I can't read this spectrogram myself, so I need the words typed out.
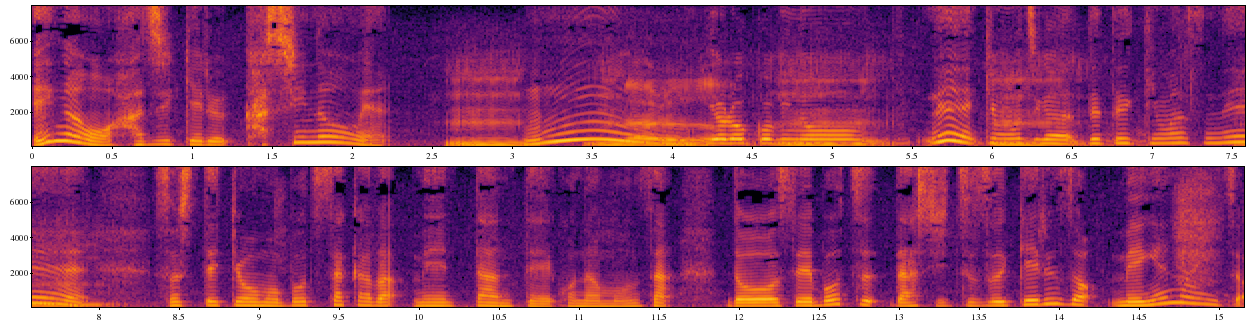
笑顔はじける菓子農園。うん。喜びのね、気持ちが出てきますね。うんそして今日もボツ酒場、名探偵コナモンさん。どうせボツ出し続けるぞ。めげないぞ。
